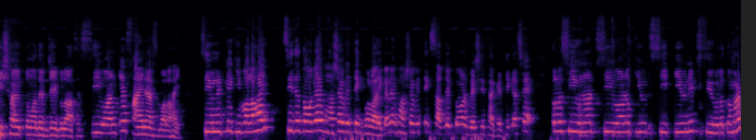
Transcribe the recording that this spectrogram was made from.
বিষয় তোমাদের যেগুলো আছে সি ওয়ান কে ফাইন আর্টস বলা হয়। সি ইউনিট কে কি বলা হয়? সি তে তোমাকে ভাষা ভিত্তিক বলা হয়। এখানে ভাষা ভিত্তিক সাবজেক্ট তোমার বেশি থাকে, ঠিক আছে? তাহলে C unit C one Q C Q unit C হলো তোমার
